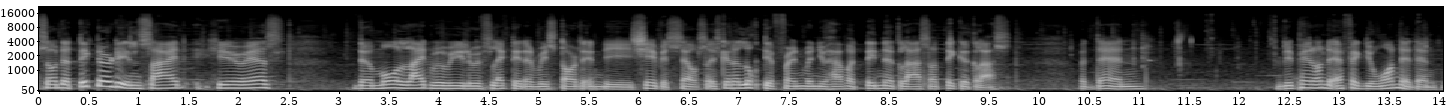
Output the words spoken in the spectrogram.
So the thicker the inside here is, the more light will be reflected and restored in the shape itself. So it's gonna look different when you have a thinner glass or thicker glass. But then, depend on the effect you wanted then.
